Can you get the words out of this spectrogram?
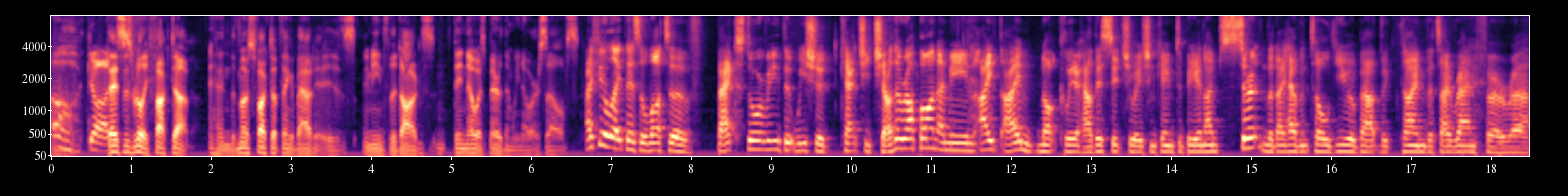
Oh god. This is really fucked up. And the most fucked up thing about it is it means the dogs they know us better than we know ourselves. I feel like there's a lot of backstory that we should catch each other up on. I mean, I I'm not clear how this situation came to be, and I'm certain that I haven't told you about the time that I ran for uh,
